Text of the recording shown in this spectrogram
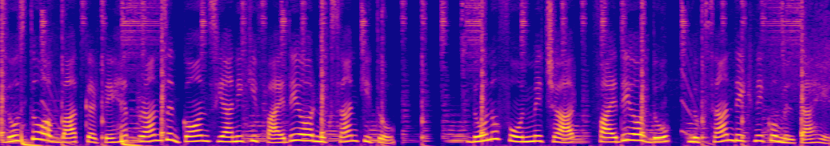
दोस्तों, अब बात करते हैं प्रॉन्स एंड कॉन्स यानी कि फ़ायदे और नुकसान की तो। दोनों फ़ोन में चार, फ़ायदे और दो नुकसान देखने को मिलता है।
